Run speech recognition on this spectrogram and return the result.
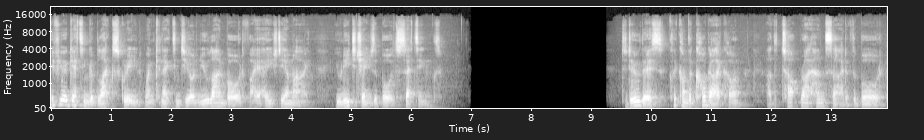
If you are getting a black screen when connecting to your Newline board via HDMI, you need to change the board's settings. To do this, click on the cog icon at the top right hand side of the board.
